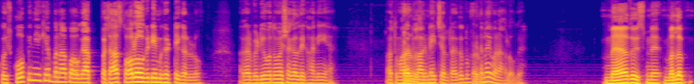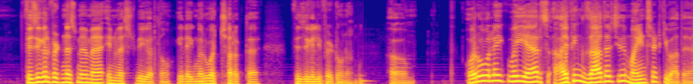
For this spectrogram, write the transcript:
कोई स्कोप ही नहीं है कि आप बना पाओगे। आप पचास सौ लोगों की टीम इकट्ठी कर लो। अगर वीडियो में तुम्हें शक्ल दिखानी है और तुम्हारा दिमाग नहीं चल रहा है तो तुम कितना ही बना लोगे। मैं तो इसमें मतलब फ़िज़िकल फिटनेस में मैं इन्वेस्ट भी करता हूँ कि लाइक मेरे को अच्छा लगता है फिजिकली फिट होना। और वो लाइक वही यार आई थिंक ज़्यादातर चीज़ें माइंडसेट की बात है।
